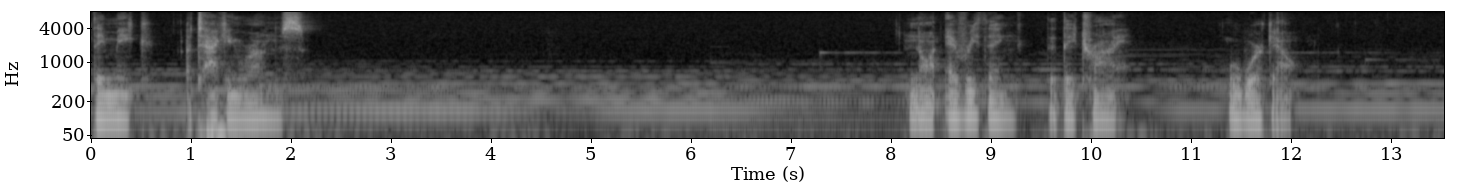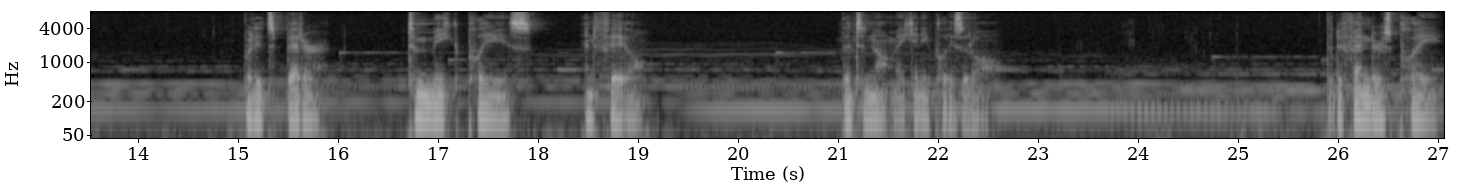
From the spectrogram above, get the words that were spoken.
They make attacking runs. Not everything that they try will work out. But it's better to make plays and fail than to not make any plays at all. The defenders play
